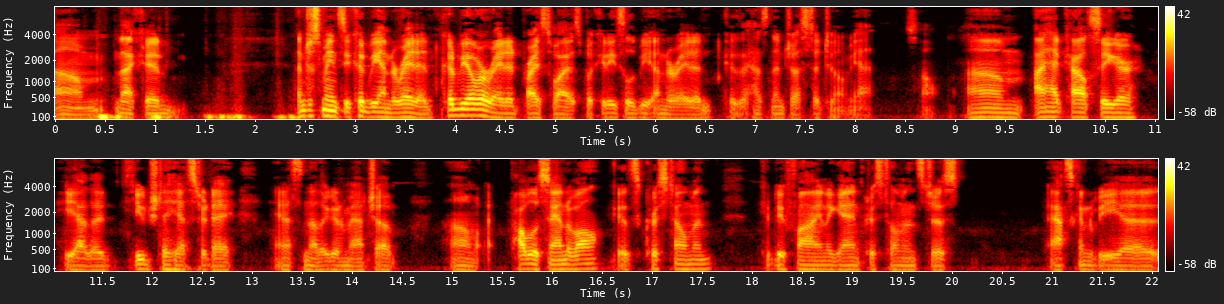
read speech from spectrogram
um, that could. That just means he could be underrated. Could be overrated price wise, but could easily be underrated because it hasn't adjusted to him yet. So, um, I had Kyle Seager. He had a huge day yesterday, and it's another good matchup. Um, Pablo Sandoval gets Chris Tillman. Could do fine again. Chris Tillman's just asking to be uh,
